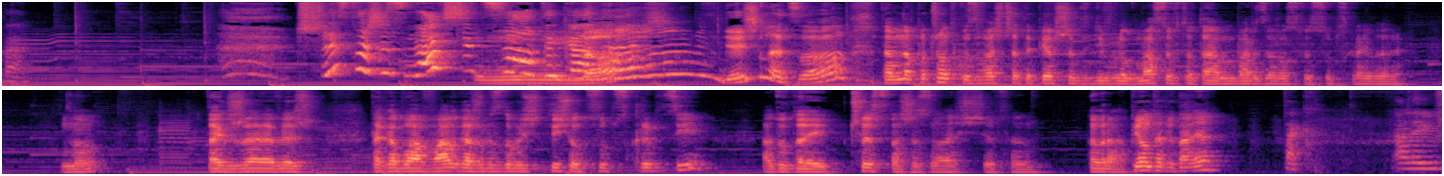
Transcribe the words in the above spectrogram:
B. 316? Co ty gadasz? No, nieźle, co? Tam na początku, zwłaszcza te pierwsze dni vlogmasów, to tam bardzo rosły subskrybery. No. Także wiesz, taka była walka, żeby zdobyć 1000 subskrypcji, a tutaj 316 ten. Dobra, piąte pytanie. Tak. Ale już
